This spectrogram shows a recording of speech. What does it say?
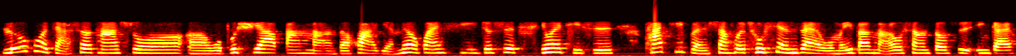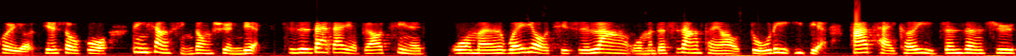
如果假设他说，呃，我不需要帮忙的话，也没有关系，就是因为其实他基本上会出现在我们一般马路上，都是应该会有接受过定向行动训练。其实大家也不要气馁。我们唯有其实让我们的视障朋友独立一点，他才可以真正去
